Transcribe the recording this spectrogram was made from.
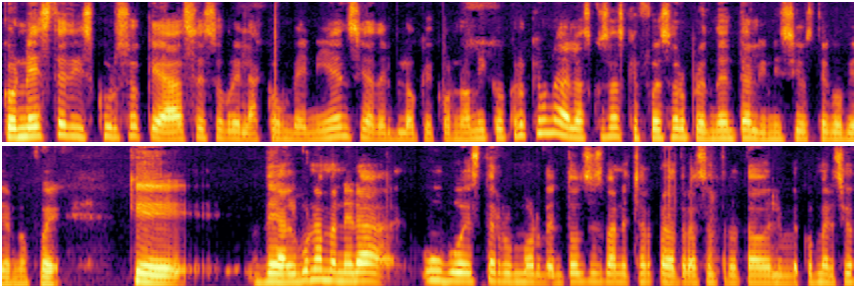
con este discurso que hace sobre la conveniencia del bloque económico. Creo que una de las cosas que fue sorprendente al inicio de este gobierno fue que de alguna manera hubo este rumor de entonces van a echar para atrás el Tratado de Libre Comercio,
